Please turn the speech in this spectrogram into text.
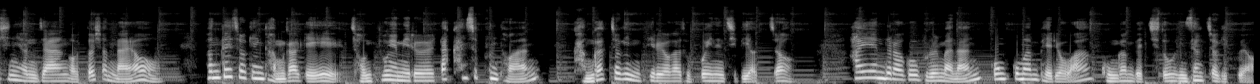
보신 현장 어떠셨나요? 현대적인 감각에 전통의 미를 딱 한 스푼 더한 감각적인 인테리어가 돋보이는 집이었죠. 하이엔드라고 부를 만한 꼼꼼한 배려와 공간 배치도 인상적이고요.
